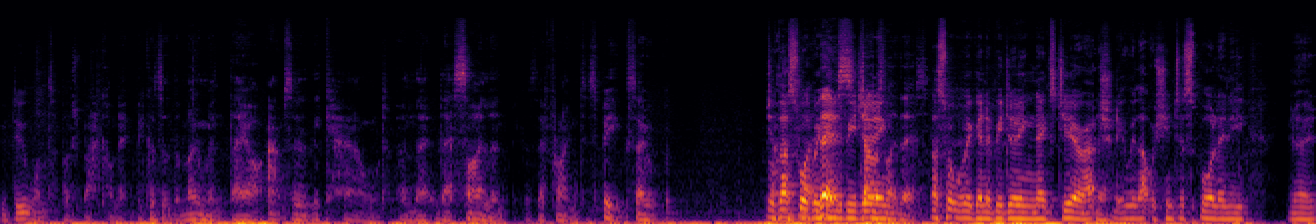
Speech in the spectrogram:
who do want to push back on it, because at the moment they are absolutely cowed and they're, they're silent because they're frightened to speak. So well, that's what like we're this, going to be doing. Like that's what we're going to be doing next year, actually, yeah. without wishing to spoil any, you know,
